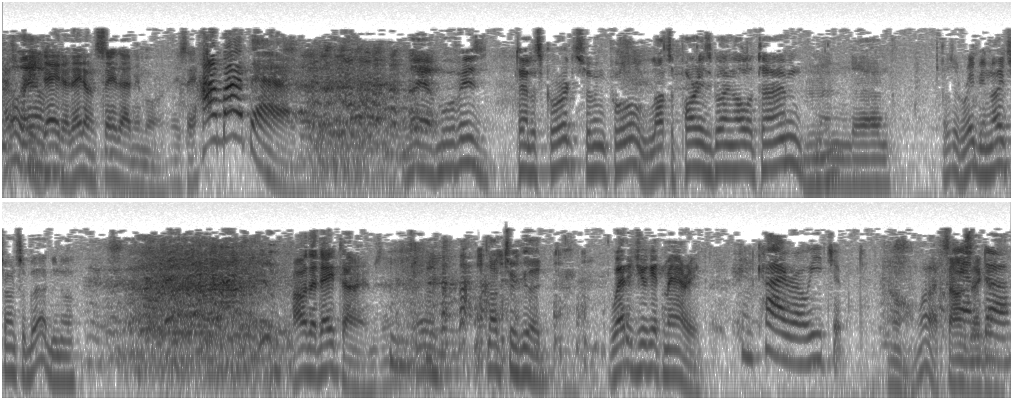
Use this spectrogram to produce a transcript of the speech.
Well, they pretty have- dated. They don't say that anymore. They say, how about that? They have movies, tennis courts, swimming pool, lots of parties going all the time, Mm-hmm. and uh, those Arabian Nights aren't so bad, you know. How are the daytimes? huh? Not too good. Where did you get married? In Cairo, Egypt. Oh, well, that sounds and like a... uh,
